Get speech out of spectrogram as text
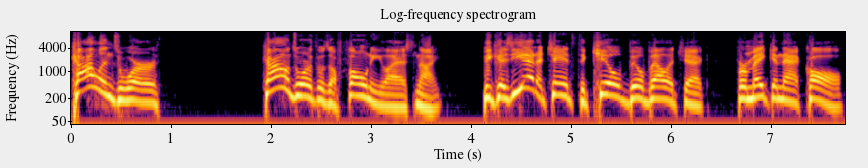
Collinsworth, Collinsworth was a phony last night because he had a chance to kill Bill Belichick for making that call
